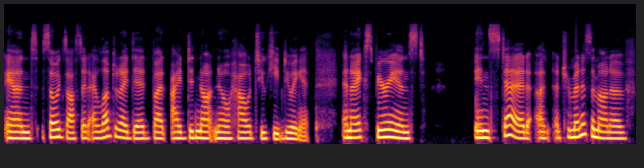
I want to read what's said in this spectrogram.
and so exhausted. I loved what I did, but I did not know how to keep doing it. And I experienced instead a, a tremendous amount of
